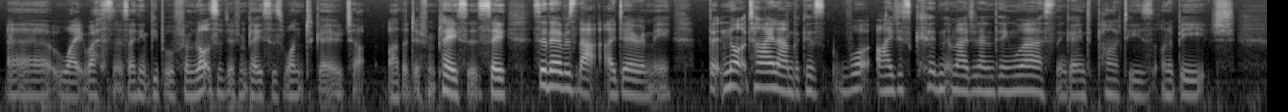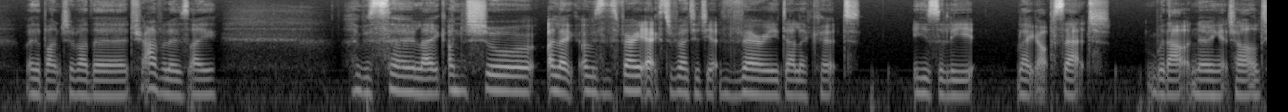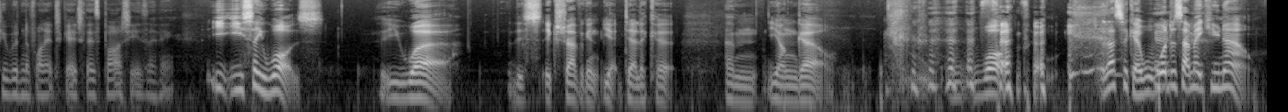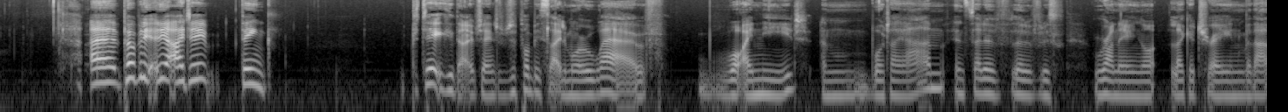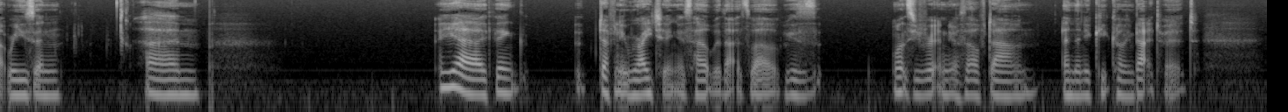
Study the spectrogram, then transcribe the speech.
uh, white Westerners. I think people from lots of different places want to go to other different places. So, so there was that idea in me, but not Thailand because what I just couldn't imagine anything worse than going to parties on a beach with a bunch of other travellers. I I was so like unsure. I like I was this very extroverted yet very delicate, easily like upset without knowing it child who wouldn't have wanted to go to those parties. I think. You, you say was that you were this extravagant yet delicate um, young girl. what? that's okay. What does that make you now? Uh, probably. Yeah, I don't think particularly that I've changed. I'm just probably slightly more aware of what I need and what I am instead of sort of just running like a train without reason. Um, yeah, I think definitely writing has helped with that as well because once you've written yourself down and then you keep coming back to it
